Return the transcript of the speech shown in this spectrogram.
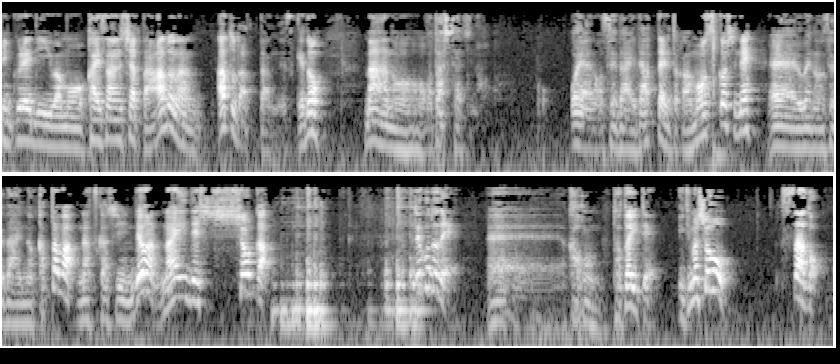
ピンクレディはもう解散しちゃった後なん、後だったんですけど、まああの、私たちの親の世代だったりとか、もう少しね、えー、上の世代の方は懐かしいんではないでしょうか。ということで、えー、花本叩いていきましょうスタート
